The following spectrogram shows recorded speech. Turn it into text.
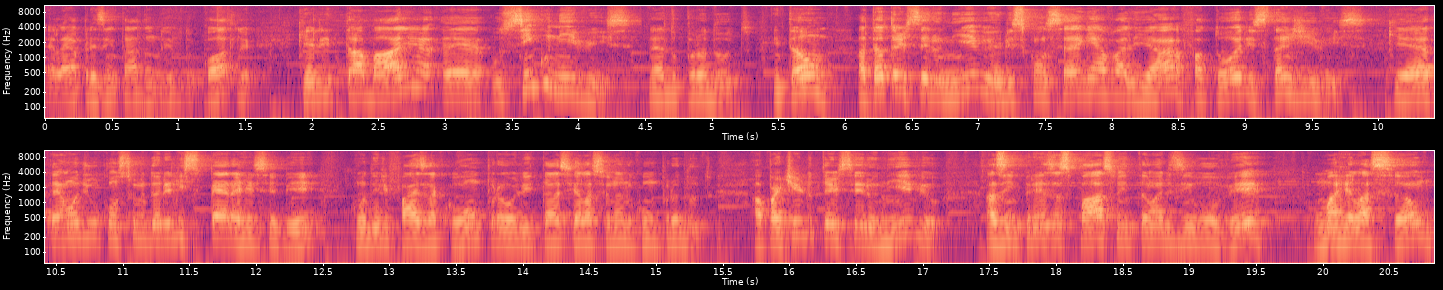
ela é apresentada no livro do Kotler, que ele trabalha é, os cinco níveis né, do produto. Então, até o terceiro nível, eles conseguem avaliar fatores tangíveis, que é até onde o consumidor ele espera receber quando ele faz a compra ou ele está se relacionando com o produto. A partir do terceiro nível, as empresas passam então a desenvolver uma relação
